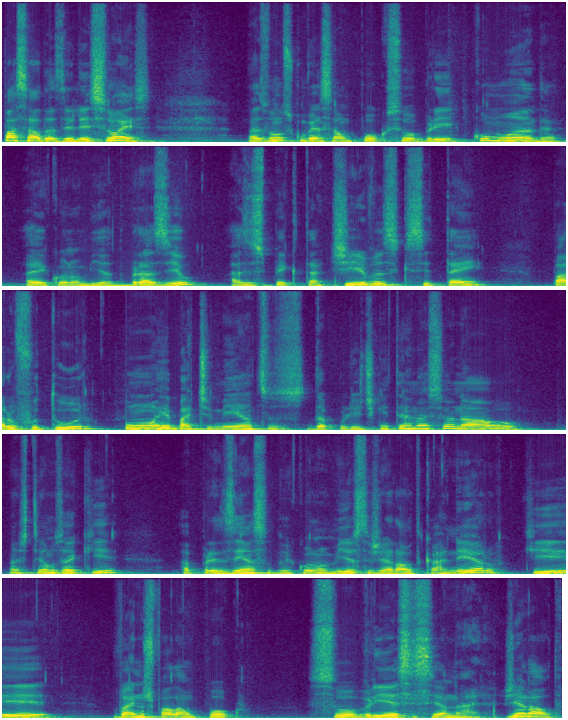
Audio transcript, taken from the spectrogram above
Passadas as eleições, nós vamos conversar um pouco sobre como anda a economia do Brasil, as expectativas que se tem para o futuro, com rebatimentos da política internacional. Nós temos aqui a presença do economista Geraldo Carneiro, que vai nos falar um pouco sobre esse cenário. Geraldo,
